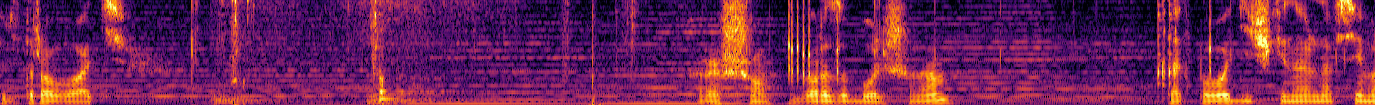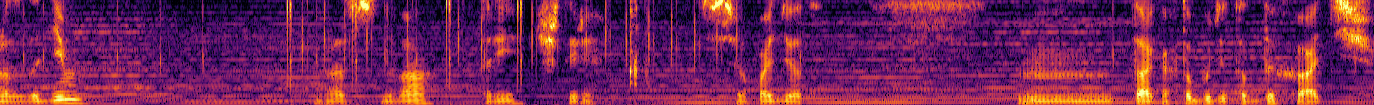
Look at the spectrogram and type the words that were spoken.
Фильтровать. Хорошо, два раза больше, да? Так, по водичке, наверное, всем раздадим. Раз, два, три, четыре. Все, пойдет. Так, а кто будет отдыхать?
